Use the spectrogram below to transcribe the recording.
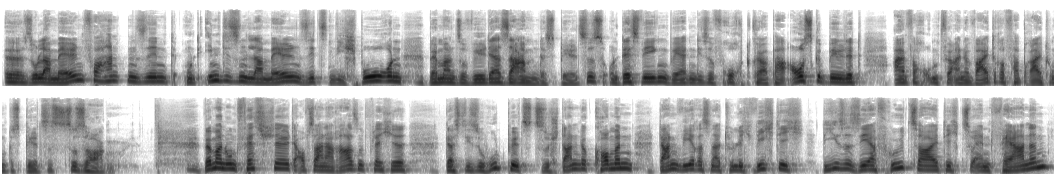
äh, so Lamellen vorhanden sind und in diesen Lamellen sitzen die Sporen, wenn man so will, der Samen des Pilzes und deswegen werden diese Fruchtkörper ausgebildet, einfach um für eine weitere Verbreitung des Pilzes zu sorgen. Wenn man nun feststellt auf seiner Rasenfläche, dass diese Hutpilze zustande kommen, dann wäre es natürlich wichtig, diese sehr frühzeitig zu entfernen.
